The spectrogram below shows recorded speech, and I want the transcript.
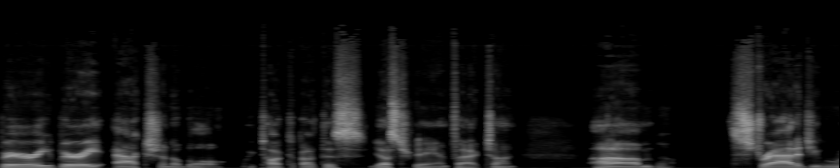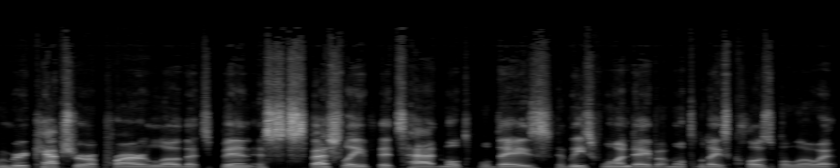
very, very actionable. We talked about this yesterday, in fact, John. Um, Yeah. Strategy. When we recapture a prior low that's been, especially if it's had multiple days, at least one day, but multiple days close below it,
